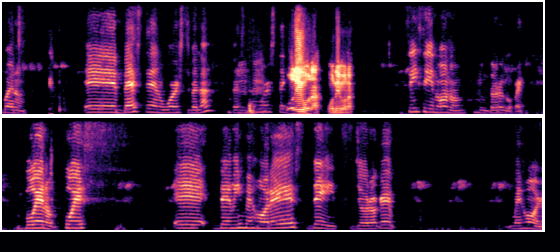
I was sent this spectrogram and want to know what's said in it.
Bueno, eh, best and worst, ¿verdad? Best and worst. Una y una, una y una. Sí, sí, no, no, no te preocupes. Bueno, pues eh, de mis mejores dates, yo creo que mejor,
